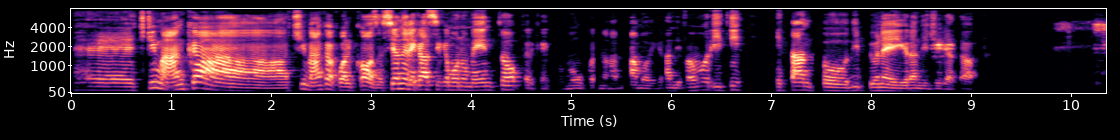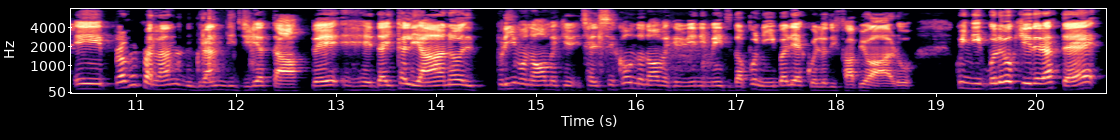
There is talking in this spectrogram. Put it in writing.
eh, ci, manca, ci manca qualcosa, sia nelle classiche monumento, perché comunque non abbiamo i grandi favoriti, e tanto di più nei grandi giri a tappe. E proprio parlando di grandi giri a tappe, eh, da italiano il primo nome, che, cioè il secondo nome che mi viene in mente dopo Nibali è quello di Fabio Aru. Quindi volevo chiedere a te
